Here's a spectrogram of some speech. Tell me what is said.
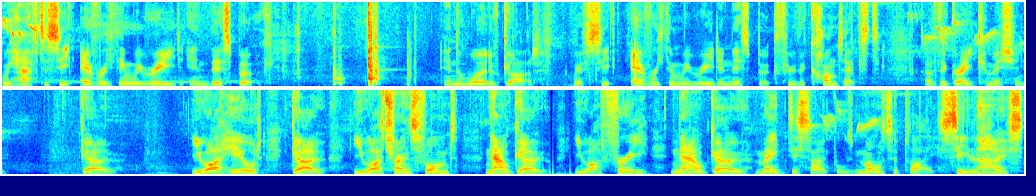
We have to see everything we read in this book in the Word of God. We have to see everything we read in this book through the context of the Great Commission. Go. You are healed? Go. You are transformed? Now go. You are free? Now go. Make disciples, multiply, see lives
